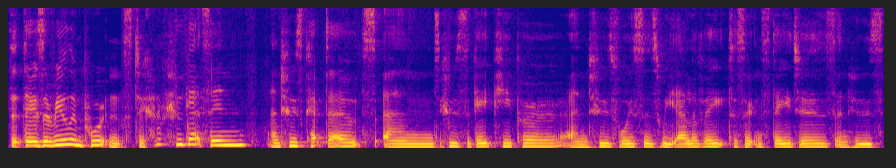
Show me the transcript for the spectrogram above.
that there's a real importance to kind of who gets in and who's kept out, and who's the gatekeeper, and whose voices we elevate to certain stages, and who's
